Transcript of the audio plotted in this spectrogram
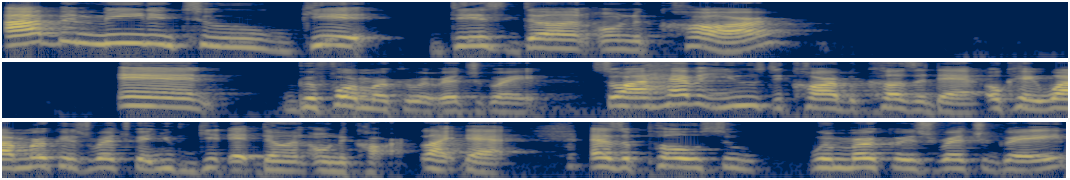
I've been meaning to get this done on the car and before Mercury retrograde. So I haven't used the car because of that. Okay, while Mercury is retrograde, you can get that done on the car like that. As opposed to when Mercury is retrograde,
